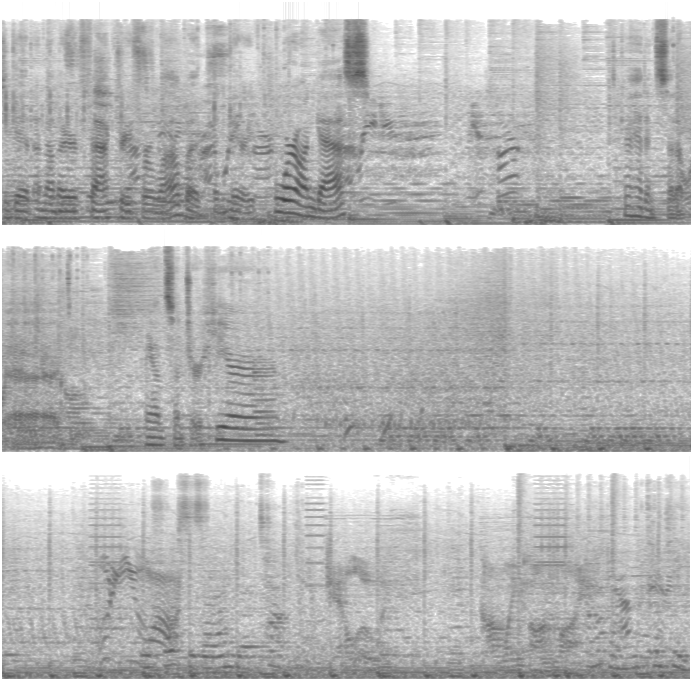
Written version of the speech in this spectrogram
To get another factory for a while, but been very poor on gas. Let's go ahead and set up a command center here. Your forces are under attack. Add-on complete.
